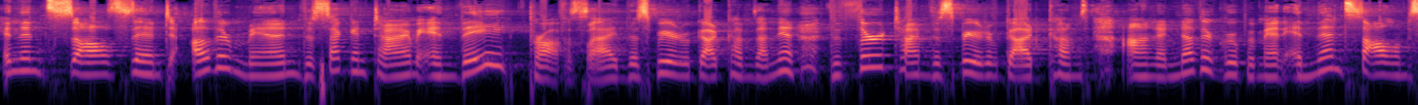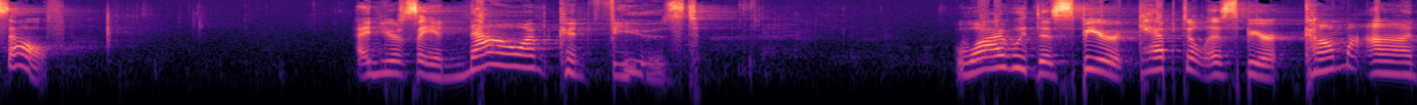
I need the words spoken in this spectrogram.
And then Saul sent other men the second time, and they prophesied. The Spirit of God comes on them. The third time, the Spirit of God comes on another group of men, and then Saul himself. And you're saying, now I'm confused. Why would the Spirit, capital S Spirit, come on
